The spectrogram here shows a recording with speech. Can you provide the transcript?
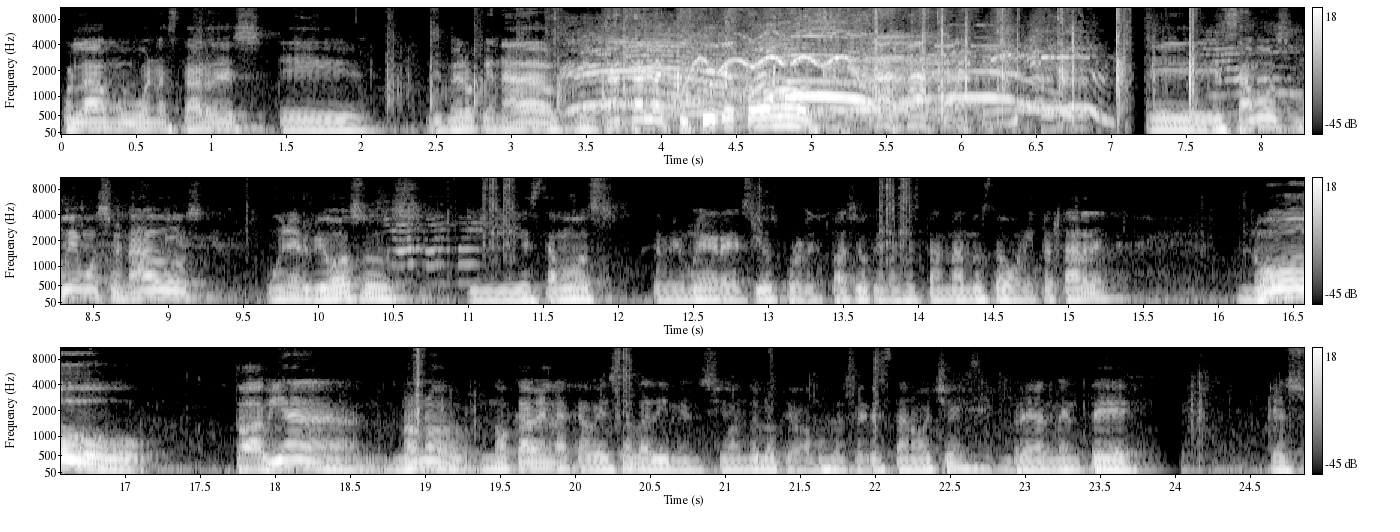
Hola, muy buenas tardes. Eh, primero que nada, me encanta la actitud de todos. Eh, estamos muy emocionados, muy nerviosos y estamos también muy agradecidos por el espacio que nos están dando esta bonita tarde. No, todavía no, no, no cabe en la cabeza la dimensión de lo que vamos a hacer esta noche. Realmente es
